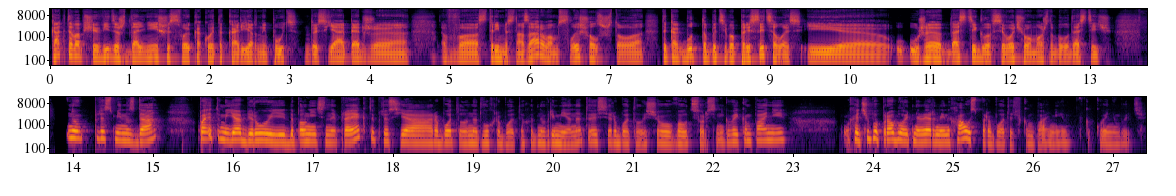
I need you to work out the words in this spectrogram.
Как ты вообще видишь дальнейший свой какой-то карьерный путь? То есть я, опять же, в стриме с Назаровым слышал, что ты как будто бы типа присытилась и э, уже достигла всего, чего можно было достичь. Ну, плюс-минус, да. Поэтому я беру и дополнительные проекты, плюс я работала на двух работах одновременно, то есть я работала еще в аутсорсинговой компании – Хочу попробовать, наверное, инхаус поработать в компании какой-нибудь.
